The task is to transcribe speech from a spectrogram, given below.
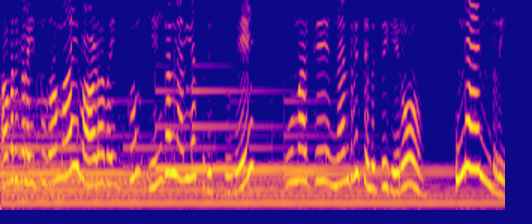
அவர்களை சுகமாய் வாழ வைக்கும் எங்கள் நல்ல கிறிஸ்துவே உமக்கு நன்றி செலுத்துகிறோம். நன்றி.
